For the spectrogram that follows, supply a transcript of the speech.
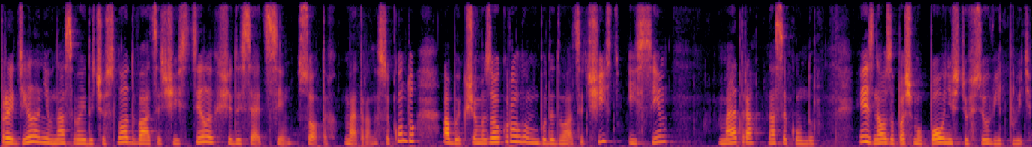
При діленні в нас вийде число 26,67 метра на секунду, або якщо ми заокруглимо, буде 26,7 метра на секунду. І знову запишемо повністю всю відповідь.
